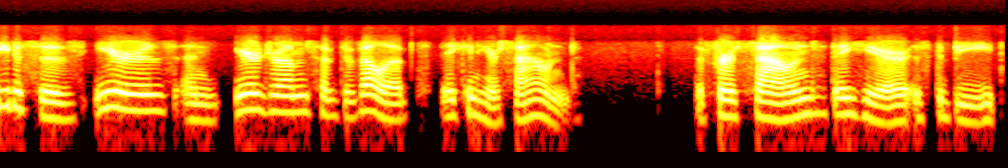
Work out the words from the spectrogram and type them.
fetuses' ears and eardrums have developed, they can hear sound. The first sound they hear is the beat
